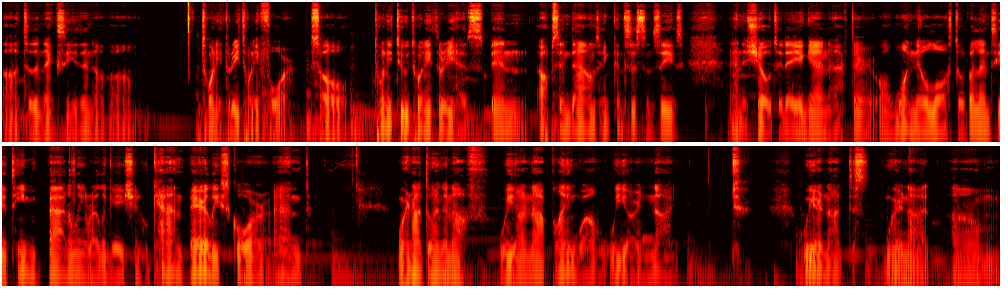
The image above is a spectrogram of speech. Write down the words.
uh, to the next season of um, 23 24 so 22 23 has been ups and downs, inconsistencies, and it showed today again after a 1 0 loss to a Valencia team battling relegation who can barely score, and we're not doing enough. We are not playing well. We are not. We are not just. We're not um,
